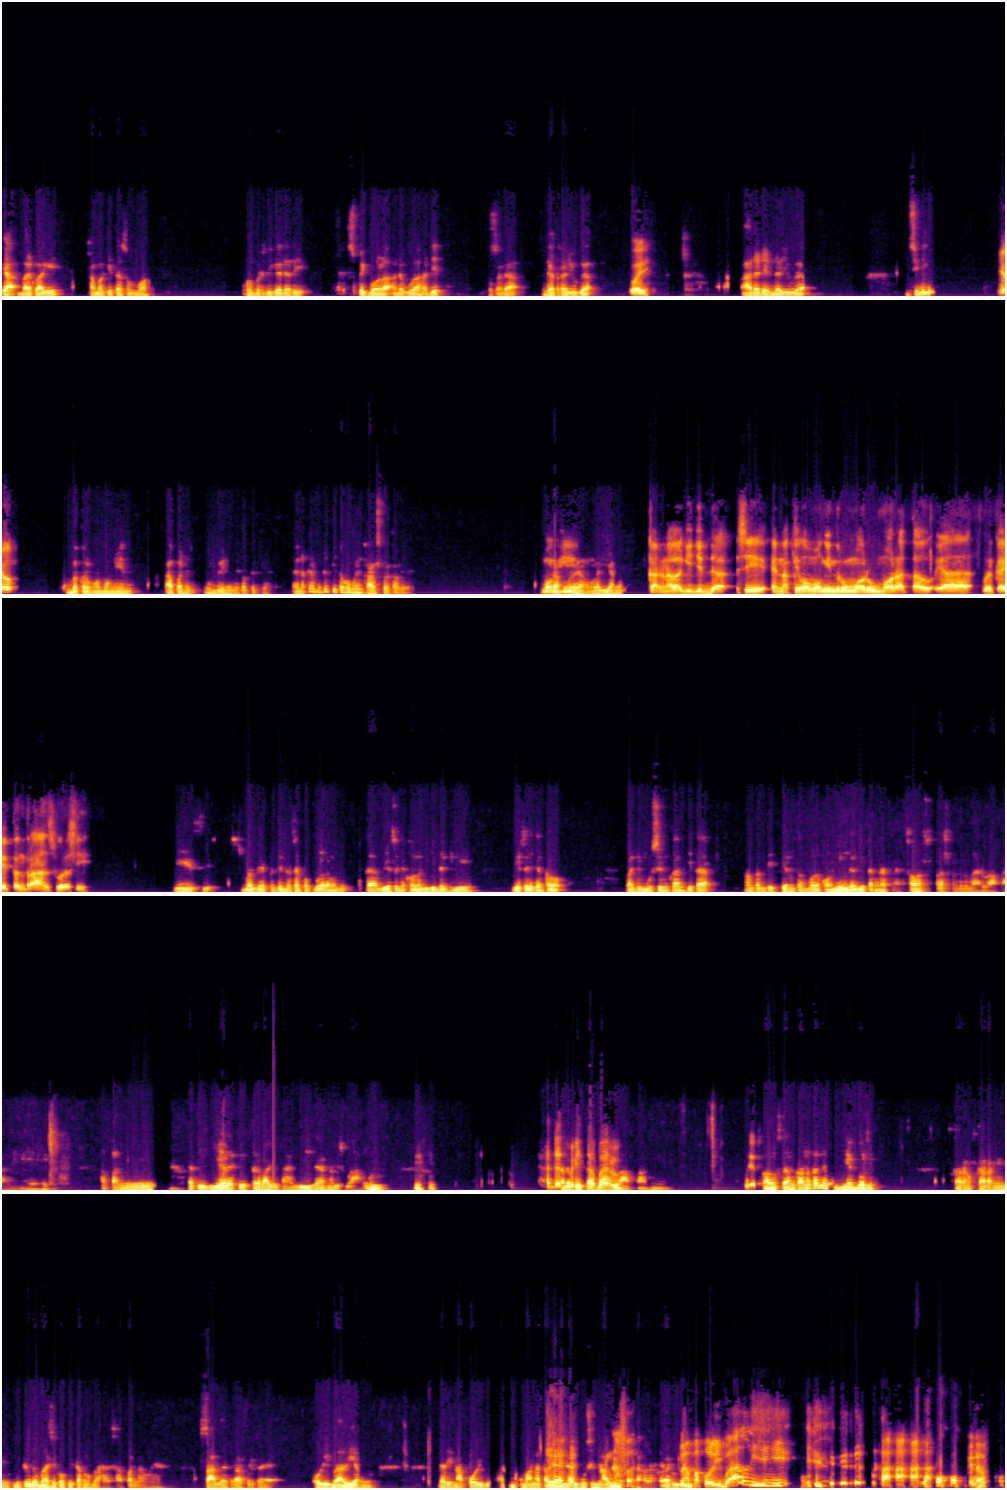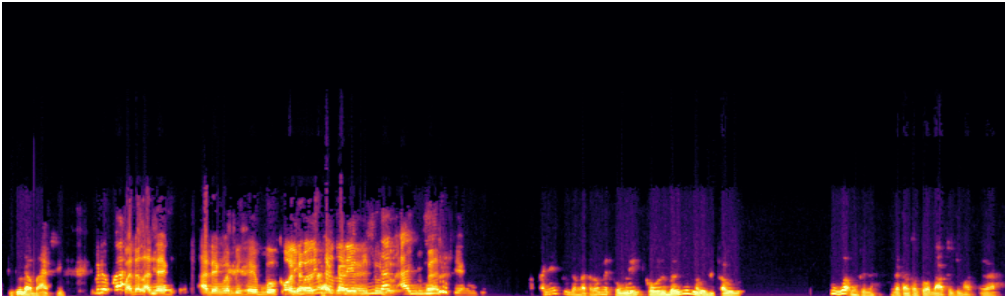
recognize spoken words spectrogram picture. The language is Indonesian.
Ya, balik lagi sama kita semua. Gue bertiga dari Speak Bola, ada gue, Adit. Terus ada Gatra juga. Woi. Ada Denda juga. Di sini Yuk, bakal ngomongin apa nih minggu ini nih topiknya. Enaknya mungkin kita ngomongin transfer kali ya. Transfer Ngomongin yang lagi yang karena lagi jeda sih enaknya ngomongin rumor-rumor atau ya berkaitan transfer sih. Iya sih. Sebagai pecinta sepak bola kan kita biasanya kalau lagi jeda gini, biasanya kan kalau lagi musim kan kita nonton TV, nonton bola. Kalau ini enggak kita ngeliat medsos, transfer terbaru apa nih, apa nih, lihat IG, lihat Twitter pagi-pagi kan, habis bangun, ada, ada berita, baru. apa nih. Kalau sekarang kan yang lagi heboh nih, sekarang-sekarang ini, mungkin udah bahas sih kalau kita ngebahas apa namanya, saga transfer kayak Bali yang dari Napoli ke mana tahu yang dari musim lalu Kenapa Koli Bali? Kenapa? itu udah bahas sih Udah bahas. Padahal ada yang ada yang lebih heboh. Koli Bali udah nggak ada yang minat, anjir. makanya itu udah nggak terlalu met Kobli Kobli Balinya juga udah terlalu tua mungkin ya nggak tahu tua banget sih cuma ya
